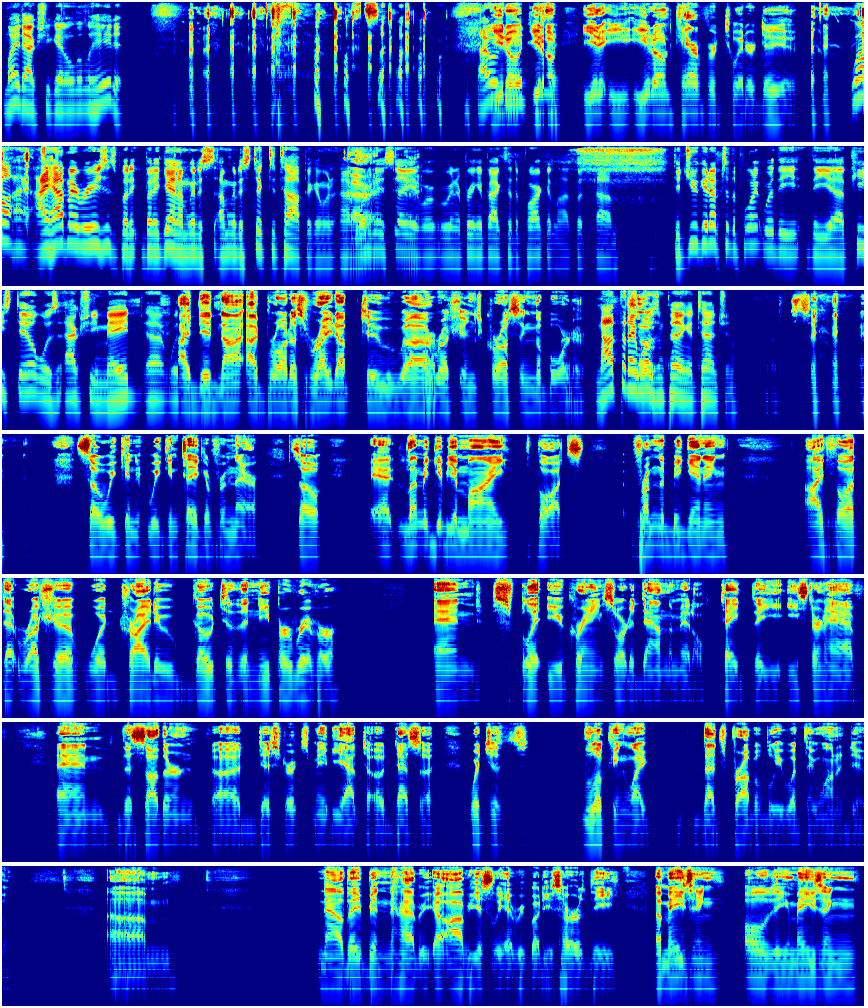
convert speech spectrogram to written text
might actually get a little heated. so, you don't you don't you, you don't care for Twitter, do you? Well, I, I have my reasons, but but again, I'm gonna I'm gonna stick to topic. I'm gonna, uh, what right, did I say? right. We're, we're gonna bring it back to the parking lot. But um, did you get up to the point where the the uh, peace deal was actually made? Uh, with I did not. I brought us right up to uh, Perfect. Russians crossing the border. not that I wasn't paying attention. but so we can we can take it from there. So uh, let me give you my thoughts from the beginning. I thought that Russia would try to go to the Dnieper River and split Ukraine sort of down the middle, take the eastern half and the southern uh, districts, maybe out to Odessa, which is looking like that's probably what they want to do. Um, now they've been having, obviously, everybody's heard the amazing, oh, the amazing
